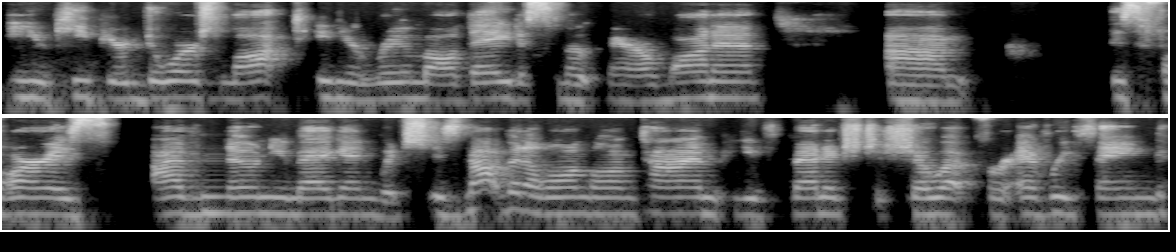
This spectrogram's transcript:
you keep your doors locked in your room all day to smoke marijuana. Um, as far as I've known you, Meghan, which has not been a long, long time, you've managed to show up for everything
